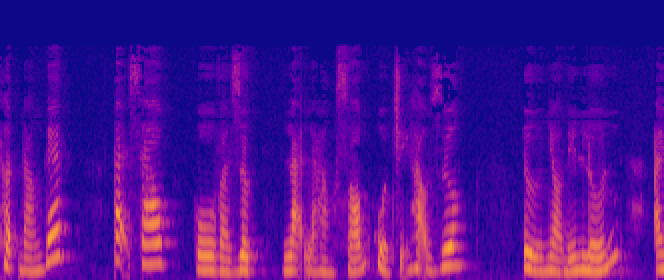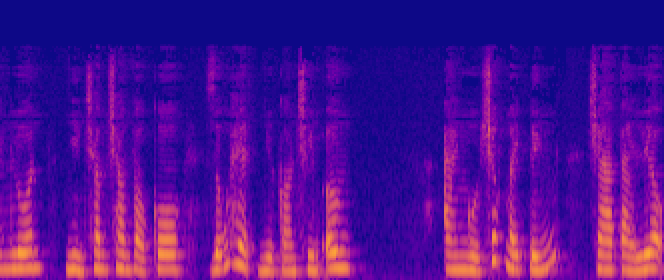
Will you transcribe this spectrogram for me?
Thật đáng ghét, tại sao cô và Dực lại là hàng xóm của Trịnh Hạo Dương? Từ nhỏ đến lớn, anh luôn nhìn chăm chăm vào cô giống hệt như con chim ưng. Anh ngồi trước máy tính, tra tài liệu,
